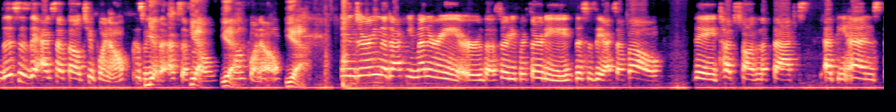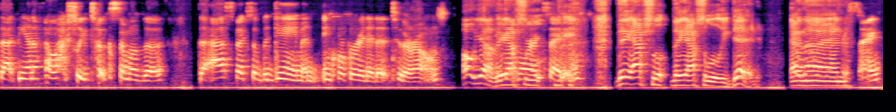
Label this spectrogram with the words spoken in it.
This is the XFL 2.0 because we Yeah. had the XFL Yeah. Yeah. 1.0. Yeah, And during the documentary or the 30 for 30, this is the XFL, they touched on the fact at the end that the NFL actually took some of the the aspects of the game and incorporated it to their own. Oh yeah, they absolutely exciting. they absolutely they absolutely did. And oh, then Interesting.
